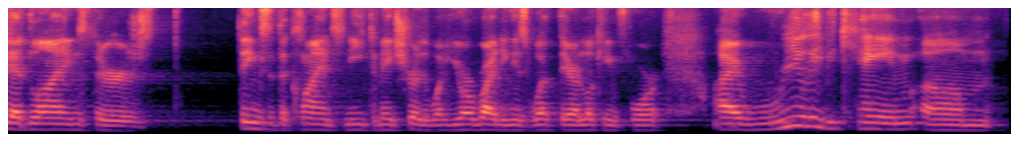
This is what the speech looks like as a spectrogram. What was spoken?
deadlines, there's things that the clients need to make sure that what you're writing is what they're looking for, I really became um,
